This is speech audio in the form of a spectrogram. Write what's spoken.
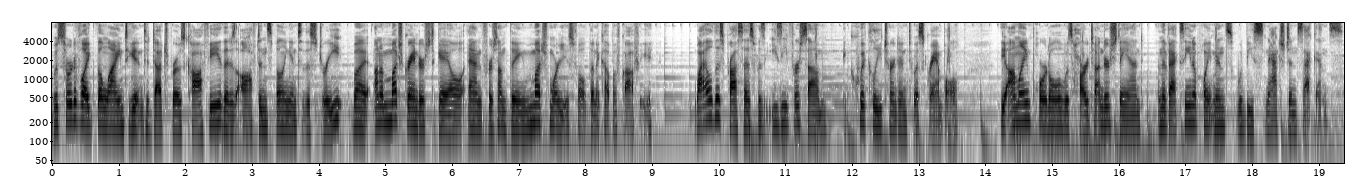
It was sort of like the line to get into Dutch Bros coffee that is often spilling into the street, but on a much grander scale and for something much more useful than a cup of coffee. While this process was easy for some, it quickly turned into a scramble. The online portal was hard to understand, and the vaccine appointments would be snatched in seconds.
